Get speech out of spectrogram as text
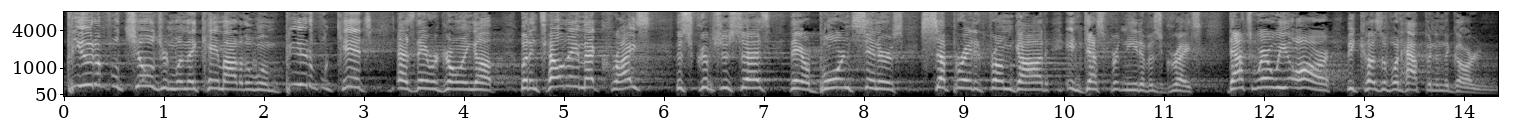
beautiful children when they came out of the womb, beautiful kids as they were growing up. But until they met Christ, the scripture says they are born sinners, separated from God, in desperate need of His grace. That's where we are because of what happened in the garden.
